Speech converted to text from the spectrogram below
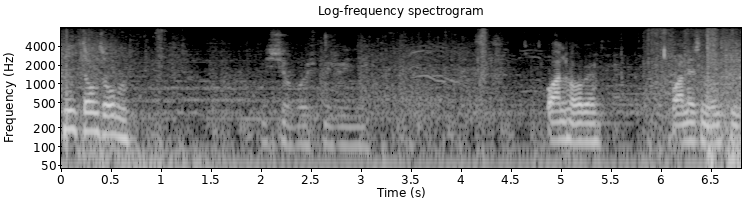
Hinter uns oben. Ist schon wurscht, bin schon Einen habe ich. Einer ist noch unten.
